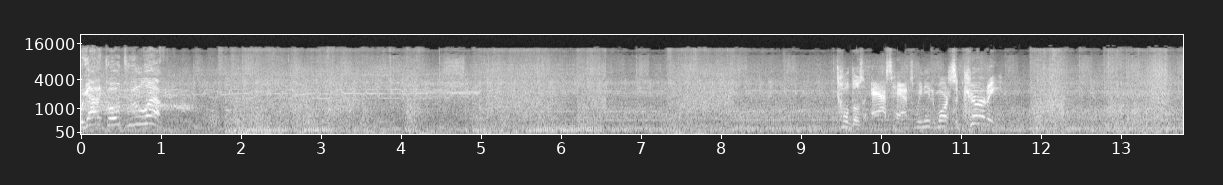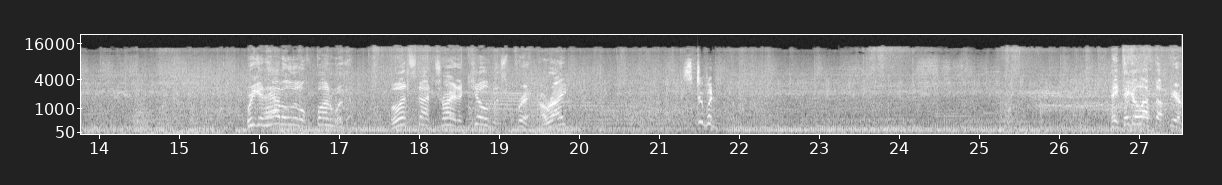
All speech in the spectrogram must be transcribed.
We gotta go to the left. Told those asshats we needed more security. We can have a little fun with him. But let's not try to kill this prick, all right? Stupid. Hey, take a left up here.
